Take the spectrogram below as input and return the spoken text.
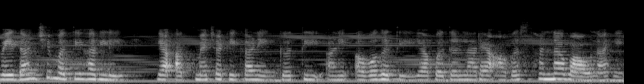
वेदांची मती हरली या आत्म्याच्या ठिकाणी गती आणि अवगती या बदलणाऱ्या अवस्थांना वाव नाही.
